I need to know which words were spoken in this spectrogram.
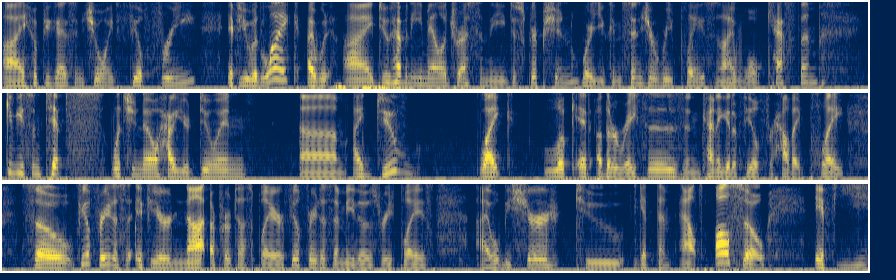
I hope you guys enjoyed. Feel free, if you would like, I would I do have an email address in the description where you can send your replays and I will cast them, give you some tips, let you know how you're doing. Um, I do like look at other races and kind of get a feel for how they play. So feel free to, if you're not a Protoss player, feel free to send me those replays. I will be sure to get them out. Also, if you,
